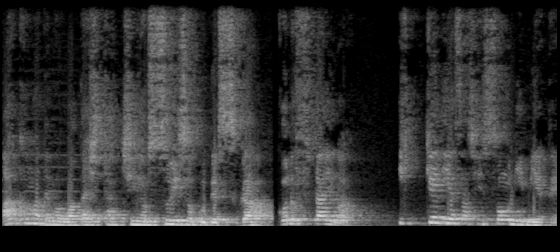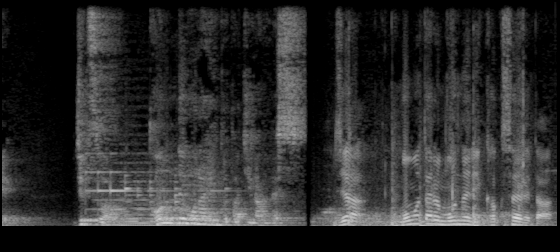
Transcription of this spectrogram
あくまでも私たちの推測ですが、この二人は一見優しそうに見えて、実はとんでもない人たちなんです。じゃあ、桃太郎問題に隠された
